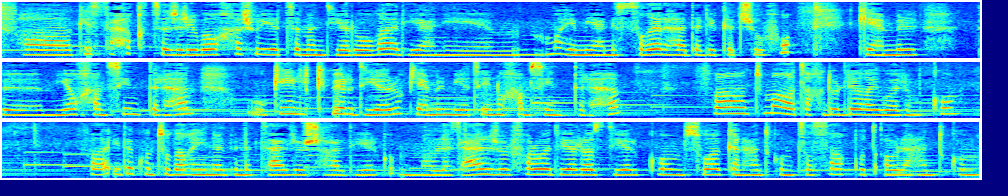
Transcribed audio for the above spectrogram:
فكيستحق التجربة واخا شوية الثمن ديالو غالي يعني مهم يعني الصغير هذا اللي كتشوفوا كيعمل بمية وخمسين درهم وكاين الكبير ديالو كيعمل ميتين وخمسين درهم. فانتما غتاخدو اللي غيوالمكم. فإذا كنتو باغيين البنات تعالجوا الشعر ديالكم اولا تعالجوا الفروة ديال الراس ديالكم سواء كان عندكم تساقط اولا عندكم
